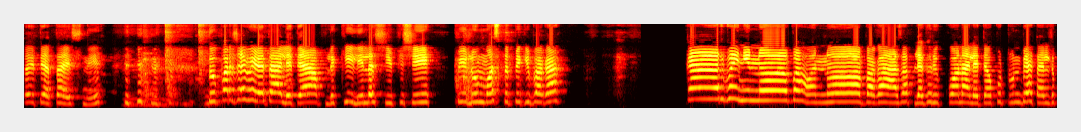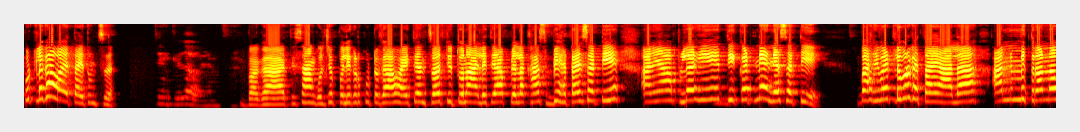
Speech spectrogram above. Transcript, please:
तर त्या ताईसनी दुपारच्या वेळेत आले त्या आपलं केली लशी फिशी पिलू मस्त पैकी बघा. कार बहिणींनो भावांनो बघा आज आपल्या घरी कोण आले त्या कुठून भेटायला? कुठलं गाव आहे ताई तुमचं? बघा ती सांगोलच्या पलीकडे कुठं गाव आहे त्यांचं तिथून आले ते आपल्याला खास भेटायसाठी आणि आपलं ही तिकट नेण्यासाठी. भारी वाटलं बरं का ताई आला. आणि मित्रांनो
